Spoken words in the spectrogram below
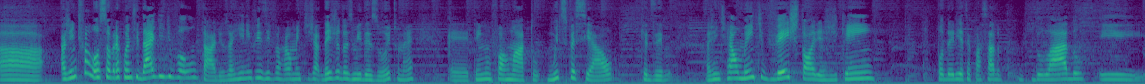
Uh, a gente falou sobre a quantidade de voluntários. A RN Invisível realmente já desde 2018, né? É, tem um formato muito especial. Quer dizer, a gente realmente vê histórias de quem poderia ter passado do lado e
